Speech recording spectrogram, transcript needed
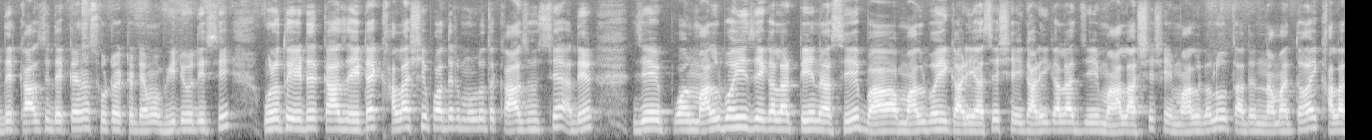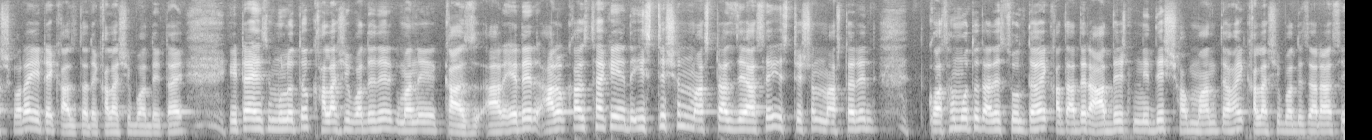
এদের কাজ দেখতে না, ছোট একটা ডেমো ভিডিও দিচ্ছি। মূলত এদের কাজ এটাই। খালাসি পদের মূলত কাজ হচ্ছে এদের যে মালবহী যে গালা ট্রেন আছে বা মালবহী গাড়ি আছে, সেই গাড়ি গালার যে মাল আসে, সেই মালগুলো তাদের নামাতে হয়, খালাস করা এটাই কাজ তাদের খালাসি পদে। তাই এটাই হচ্ছে মূলত খালাসি পদেদের মানে কাজ। আর এদের আরও কাজ থাকে, এদের স্টেশন মাস্টার যে আছে স্টেশন মাস্টারের কথা মতো তাদের চলতে হয় তাদের আদেশ নির্দেশ সব মানতে হয়, খালাসি পদে যারা আছে,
